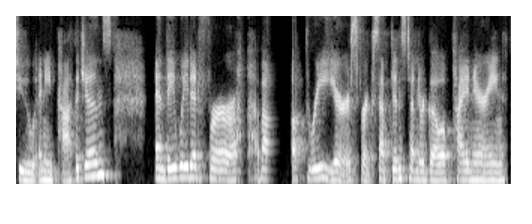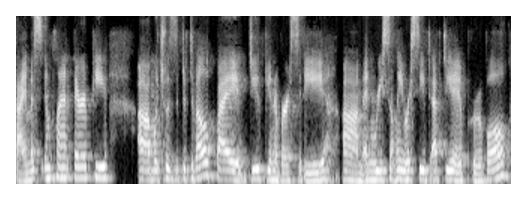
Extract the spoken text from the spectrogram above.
to any pathogens and they waited for about three years for acceptance to undergo a pioneering thymus implant therapy, um, which was developed by Duke University um, and recently received FDA approval.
